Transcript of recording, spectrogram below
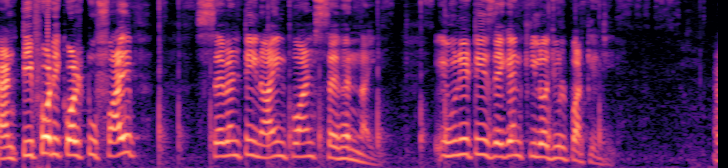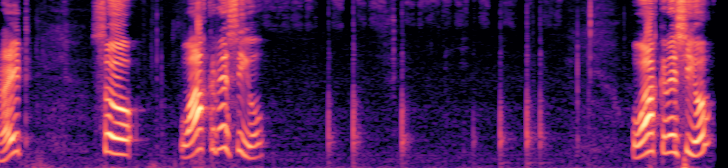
and T 4 equal to 579.79 unit is again kilojoule per kg right. So, work ratio work ratio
